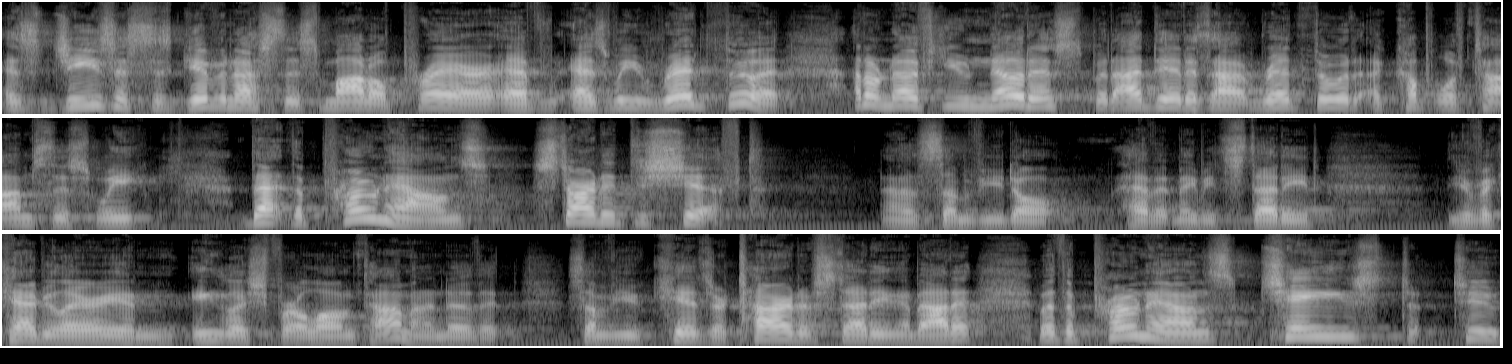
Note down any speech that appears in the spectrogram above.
As Jesus has given us this model prayer, as we read through it, I don't know if you noticed, but I did as I read through it a couple of times this week, that the pronouns started to shift. Now, some of you don't have it maybe studied your vocabulary in English for a long time, and I know that some of you kids are tired of studying about it, but the pronouns changed to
